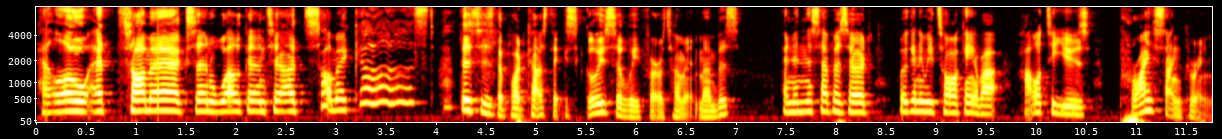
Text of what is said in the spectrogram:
Hello, Atomics, and welcome to Atomicast. This is the podcast exclusively for Atomic members, and in this episode, we're going to be talking about how to use price anchoring.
